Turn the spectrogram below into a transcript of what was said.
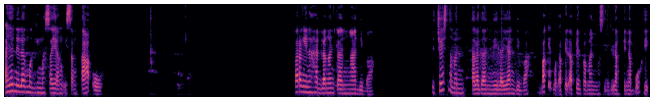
ayaw nilang maging masaya ang isang tao. Parang inahadlangan ka nga, di ba? The choice naman talaga nila yan, di ba? Bakit mag-apil-apil pa man mo silang kinabuhi?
